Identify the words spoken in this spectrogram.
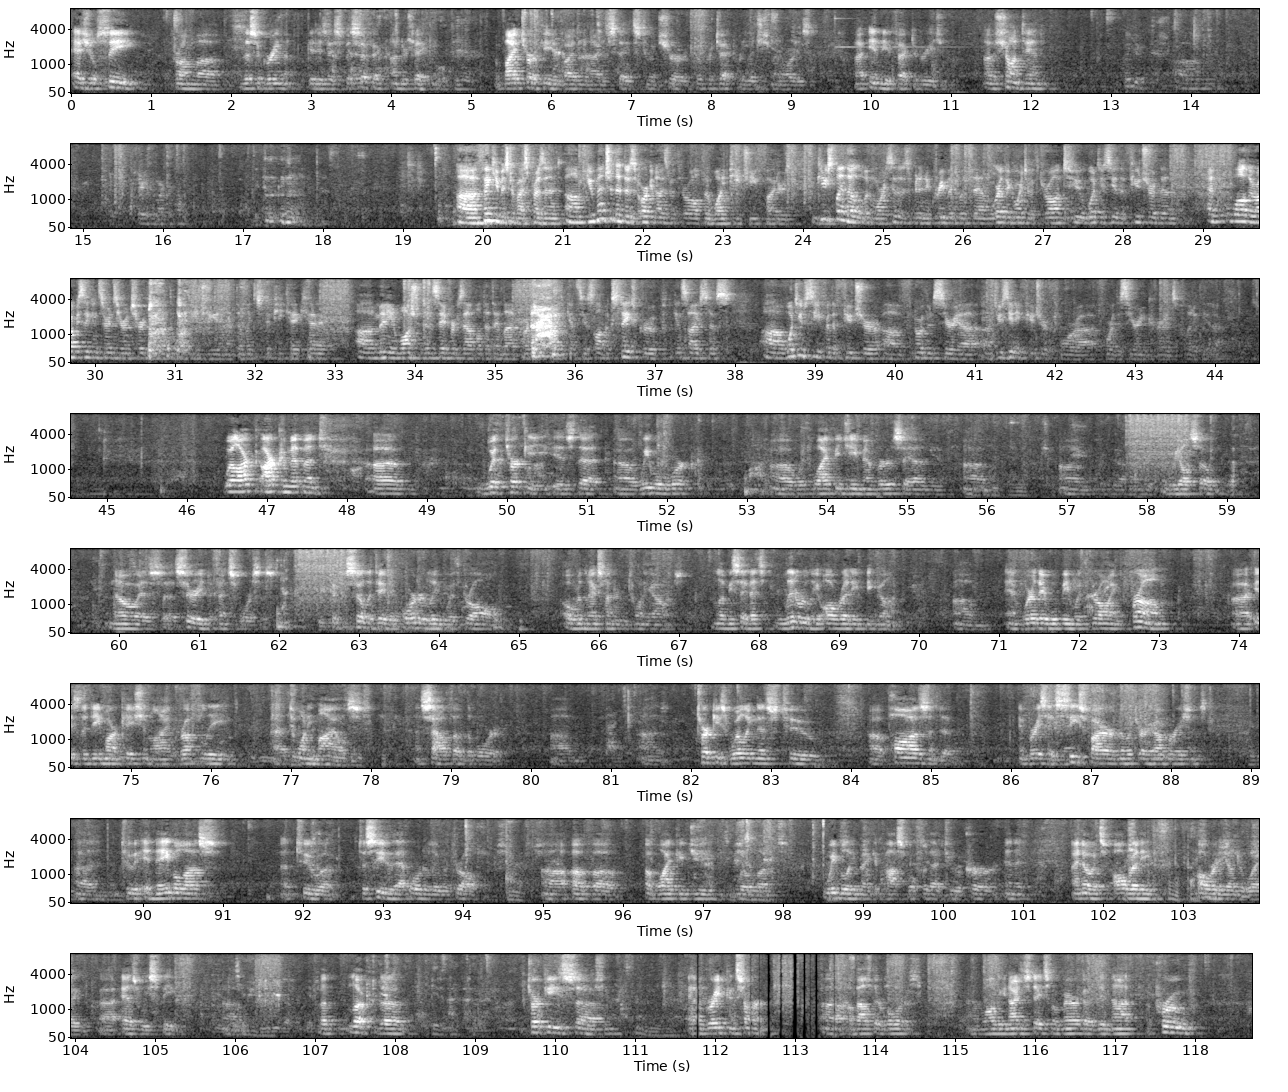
as you'll see from uh, this agreement, it is a specific undertaking by Turkey and by the United States to ensure, to protect religious minorities uh, in the affected region. Uh, Sean Tandon. Thank you. Um, should I use the microphone? Uh, Thank you, Mr. Vice President. Um, You mentioned that there's an organized withdrawal of the YPG fighters. Can you explain that a little bit more? You said there's been an agreement with them, where they're going to withdraw to, what do you see the future of them? And while there are obviously concerns here in Turkey about the YPG and that they're linked to the PKK, uh, many in Washington say, for example, that they led part of the fight against the Islamic State group, against ISIS. Uh, What do you see for the future of northern Syria? Uh, Do you see any future for, uh, for the Syrian Kurds politically there? Well, our, our commitment uh, with Turkey is that uh, we will work uh, with YPG members and um, um, we also know as uh, Syrian Defense Forces to facilitate an orderly withdrawal over the next 120 hours. Let me say that's literally already begun. Um, And where they will be withdrawing from uh, is the demarcation line roughly uh, 20 miles south of the border. Um, uh, Turkey's willingness to uh, pause and to embrace a ceasefire of military operations uh, to enable us uh, to, uh, to see to that orderly withdrawal of, of YPG will, we believe, make it possible for that to occur. And it, I know it's already, already underway uh, as we speak. Um, But look, the Turkey's uh, have great concern uh, about their borders. And while the United States of America did not approve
